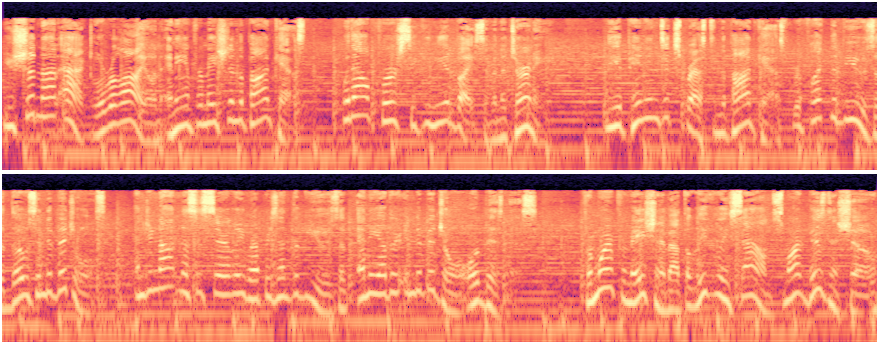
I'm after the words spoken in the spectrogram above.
You should not act or rely on any information in the podcast without first seeking the advice of an attorney. The opinions expressed in the podcast reflect the views of those individuals and do not necessarily represent the views of any other individual or business. For more information about the Legally Sound Smart Business Show,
